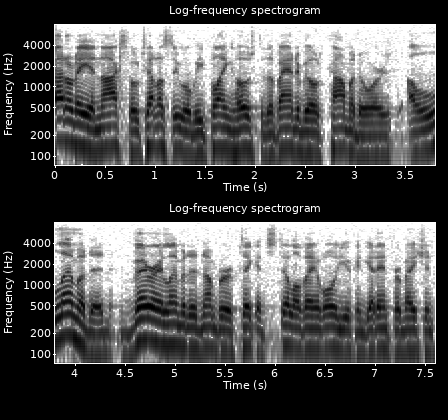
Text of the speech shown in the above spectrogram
Saturday in Knoxville, Tennessee will be playing host to the Vanderbilt Commodores. A limited, very limited number of tickets still available. You can get information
